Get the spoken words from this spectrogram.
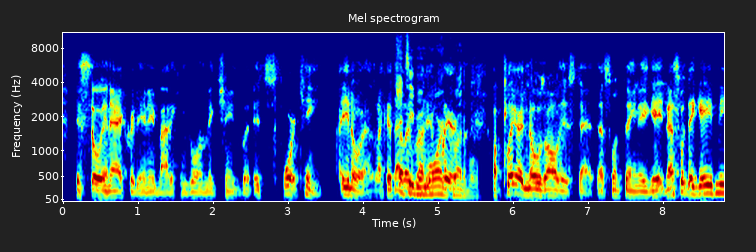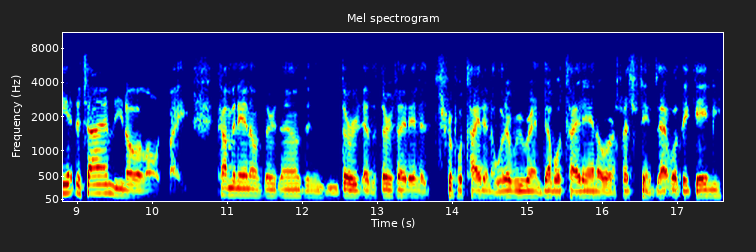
it's so inaccurate anybody can go and make changes. But it's 14 you know, like I that's even more a player, incredible. A player knows all his stats. That's one thing they gave. That's what they gave me at the time. You know, along with like coming in on third downs and third as a third tight end, a triple tight end, or whatever we ran, double tight end or special teams. That what they gave me.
